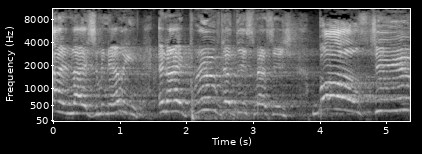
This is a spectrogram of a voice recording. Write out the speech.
I'm Liza Minnelli, and I approved of this message. Balls to you!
